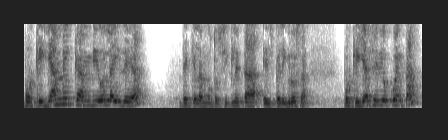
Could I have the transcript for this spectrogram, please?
porque ya me cambió la idea de que la motocicleta es peligrosa, porque ya se dio cuenta,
